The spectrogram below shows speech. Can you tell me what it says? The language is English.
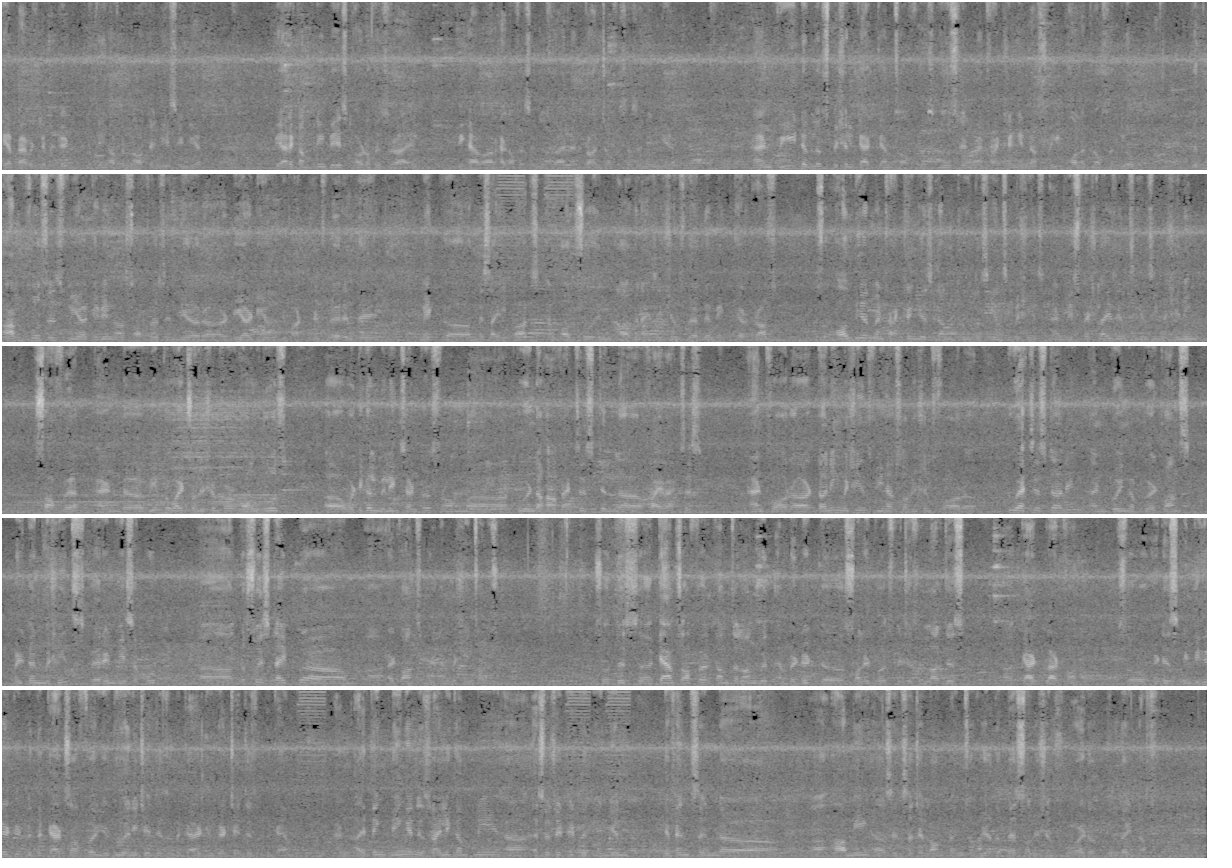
India Private Limited, looking after North and East India. We are a company based out of Israel. We have our head office in Israel and branch offices in India. And we develop special CAD-CAM software used in manufacturing industry all across the globe. With armed forces, we are giving our software in their uh, DRDO departments, wherein they make uh, missile parts, and also in organizations where they make aircrafts. So all their manufacturing is done through the CNC machines, and we specialize in CNC machining software, and uh, we provide solution for all those uh, vertical milling centers from uh, two and a half axis till uh, five axis. And for uh, turning machines, we have solutions for uh, two axis turning and going up to advanced mill-turn machines, wherein we support the Swiss type um, advanced mill-turn machines also. So this uh, CAM software comes along with embedded uh, SolidWorks, which is the largest uh, CAD platform. So it is integrated with the CAD software. You do any changes in the CAD, you get changes in the CAM. And I think being an Israeli company uh, associated with Indian defense and uh, uh, army since such a long time, so we are the best solution provider in the industry.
